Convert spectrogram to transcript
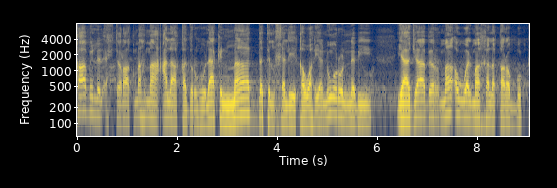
قابل للاحتراق مهما على قدره لكن مادة الخليقة وهي نور النبي. يا جابر ما أول ما خلق ربك؟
